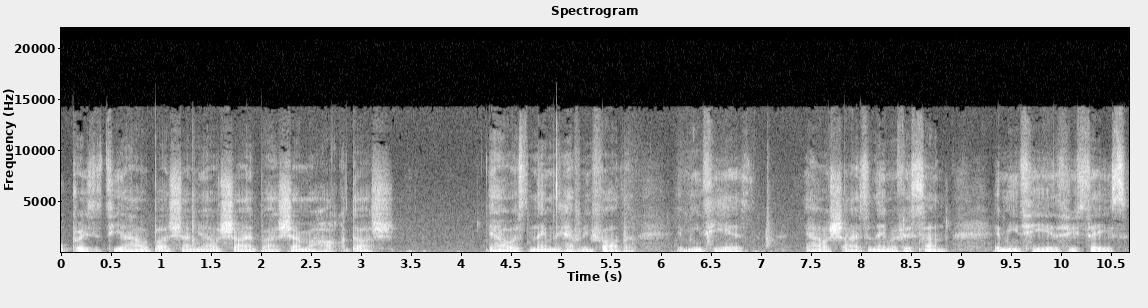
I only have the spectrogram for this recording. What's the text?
All praises to Yahweh Ba'Shem, Yahweh Shai Ba'Shem HaKadosh. Yahweh is the name of the Heavenly Father. It means He is. Yahweh Shai is the name of His Son. It means He is who saves.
